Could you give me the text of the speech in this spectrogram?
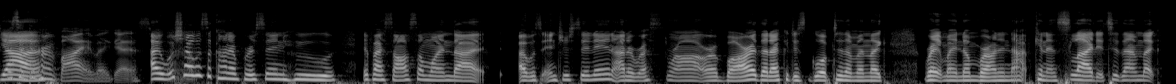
yeah, a different vibe, I guess. I wish I was the kind of person who, if I saw someone that I was interested in at a restaurant or a bar that I could just go up to them and like write my number on a napkin and slide it to them. Like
